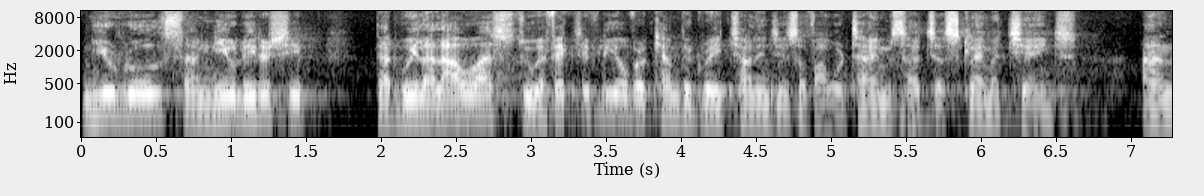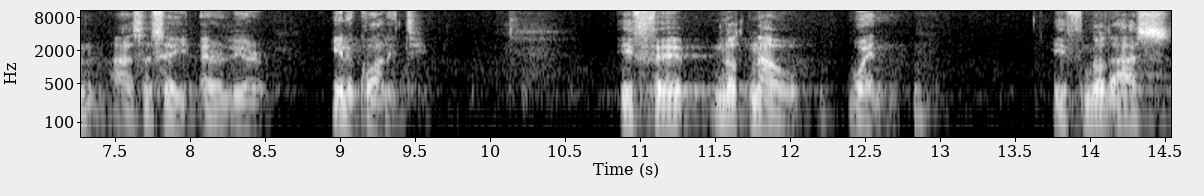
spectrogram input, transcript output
new rules and new leadership that will allow us to effectively overcome the great challenges of our time, such as climate change and, as I said earlier, inequality. If uh, not now, when? If not us?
